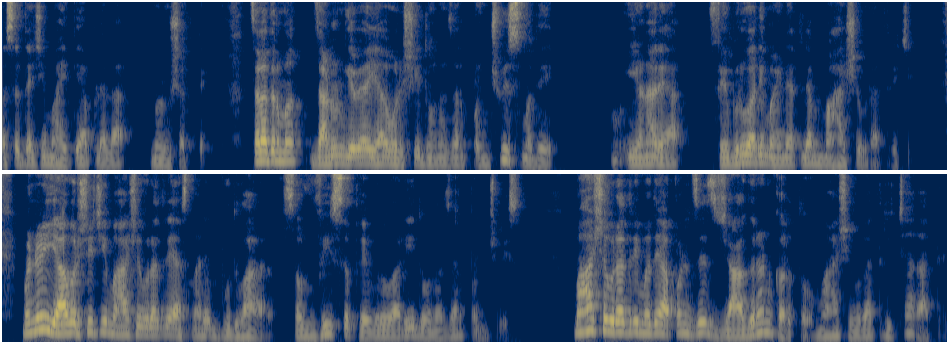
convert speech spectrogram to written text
तसं त्याची माहिती आपल्याला मिळू शकते. चला तर मग जाणून घेऊया या वर्षी दोन हजार पंचवीसमध्ये येणाऱ्या फेब्रुवारी महिन्यातल्या महाशिवरात्रीची. मंडळी या वर्षीची महाशिवरात्री असणारे बुधवार सव्वीस फेब्रुवारी दोन हजार पंचवीस. महाशिवरात्रीमध्ये आपण जे जागरण करतो महाशिवरात्रीच्या रात्री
